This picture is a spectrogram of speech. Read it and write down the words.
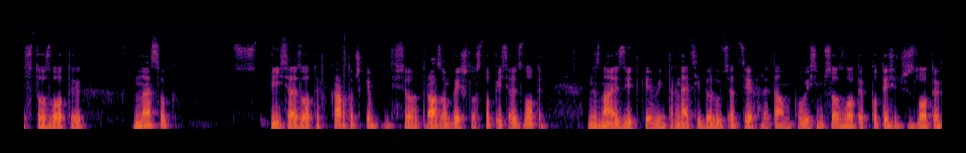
100 злотих внесок, 50 злотих карточки, і все разом вийшло 150 злотих. Не знаю, звідки в інтернеті беруться цифри там по 800 злотих, по 1000 злотих.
